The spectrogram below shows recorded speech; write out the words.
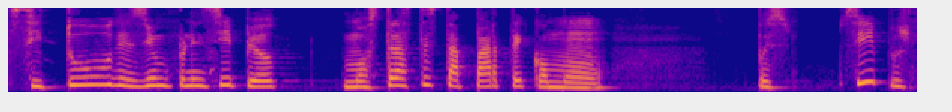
si tú desde un principio mostraste esta parte como, pues sí, pues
